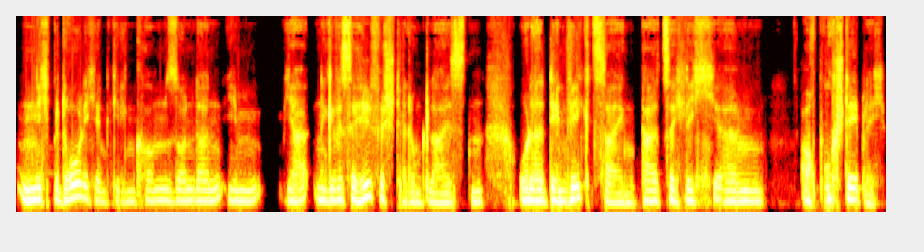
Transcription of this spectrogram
nicht bedrohlich entgegenkommen, sondern ihm ja eine gewisse Hilfestellung leisten oder den Weg zeigen, tatsächlich ähm, auch buchstäblich.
